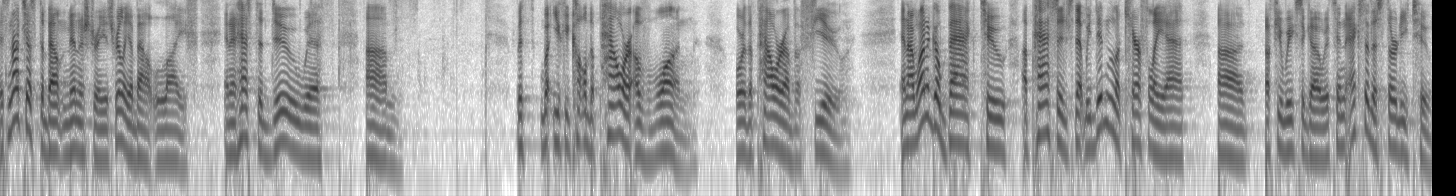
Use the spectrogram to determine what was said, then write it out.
It's not just about ministry, it's really about life. And it has to do with, um, with what you could call the power of one or the power of a few. And I want to go back to a passage that we didn't look carefully at uh, a few weeks ago. It's in Exodus 32.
